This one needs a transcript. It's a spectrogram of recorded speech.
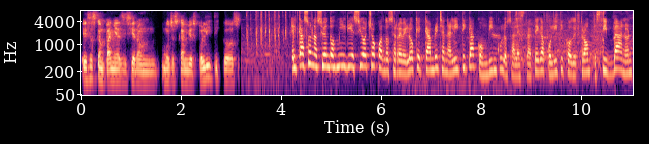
esas campañas hicieron muchos cambios políticos. El caso nació en 2018 cuando se reveló que Cambridge Analytica, con vínculos al estratega político de Trump, Steve Bannon,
